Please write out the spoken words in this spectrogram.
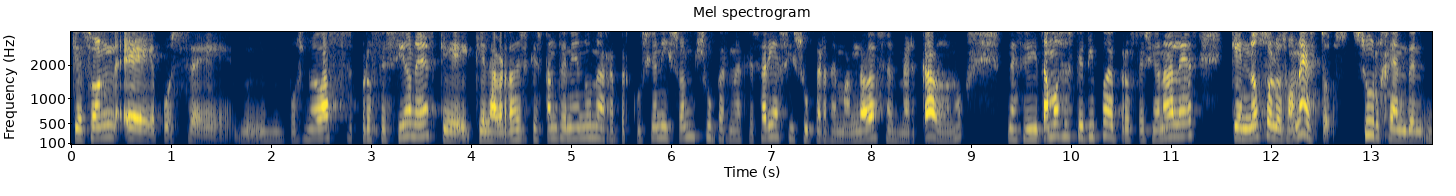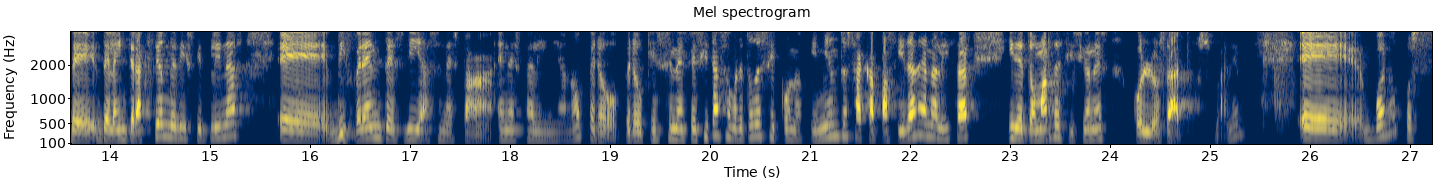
Que son eh, pues, eh, pues nuevas profesiones que, la verdad es que están teniendo una repercusión y son súper necesarias y súper demandadas en el mercado. ¿no? Necesitamos este tipo de profesionales que no solo son estos, surgen de, la interacción de disciplinas eh, diferentes vías en esta, en esta línea, ¿no? pero, pero que se necesita sobre todo ese conocimiento, esa capacidad de analizar y de tomar decisiones con los datos. ¿vale? bueno, pues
